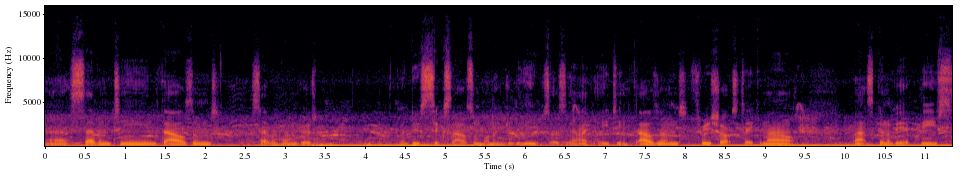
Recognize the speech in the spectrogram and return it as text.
Uh, 17,700. I'm going to do 6,100 each, so that's like 18,000. Three shots take them out. That's going to be a beast.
